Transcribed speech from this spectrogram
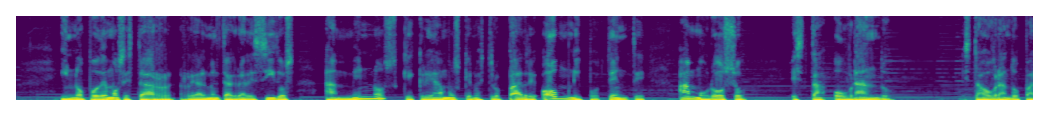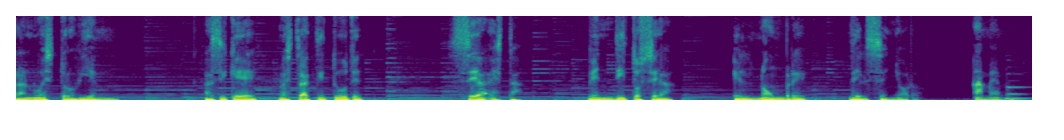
Y no podemos estar realmente agradecidos a menos que creamos que nuestro Padre omnipotente, amoroso, está obrando, está obrando para nuestro bien. Así que nuestra actitud sea esta. Bendito sea el nombre del Señor. Amén.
